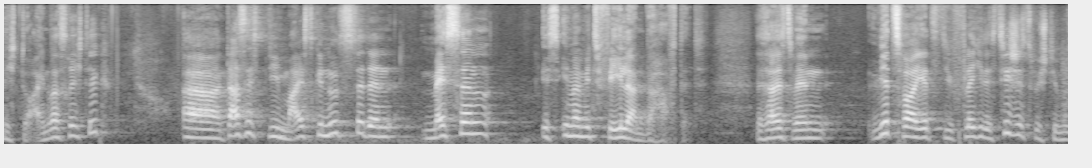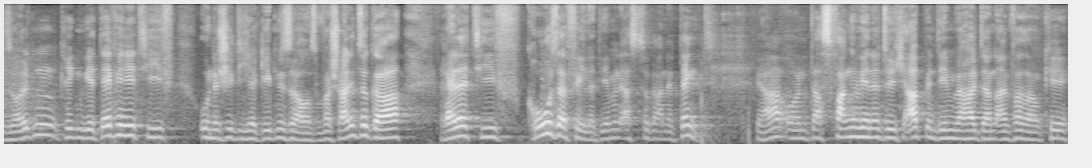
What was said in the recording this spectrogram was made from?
nicht nur ein was richtig. Äh, das ist die meistgenutzte, denn Messen ist immer mit Fehlern behaftet. Das heißt, wenn wir zwar jetzt die Fläche des Tisches bestimmen sollten, kriegen wir definitiv unterschiedliche Ergebnisse raus. Und wahrscheinlich sogar relativ großer Fehler, die man erst sogar nicht denkt. Ja, und das fangen wir natürlich ab, indem wir halt dann einfach sagen, okay,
